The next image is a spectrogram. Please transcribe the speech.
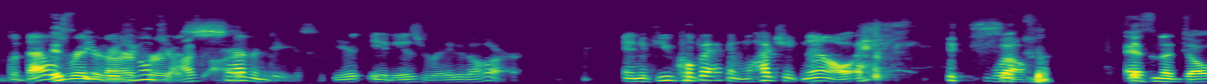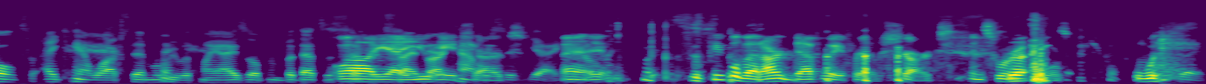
But that was Is rated R for Jaws the R? 70s. It, it is rated R. And if you go back and watch it now, Well, as an adult, I can't watch that movie with my eyes open, but that's a Well, yeah, you hate sharks. Yeah, Uh, you know. for people that aren't definitely afraid of sharks and swimming Right. pools, we, Right.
